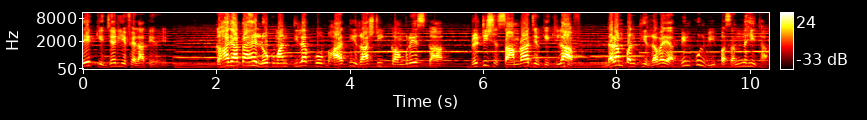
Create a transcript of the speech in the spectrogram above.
लेख के ज़रिए फैलाते रहे। कहा जाता है, लोकमान तिलक को भारतीय राष्ट्रीय कांग्रेस का ब्रिटिश साम्राज्य के खिलाफ नरमपंथी रवैया बिल्कुल भी पसंद नहीं था।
